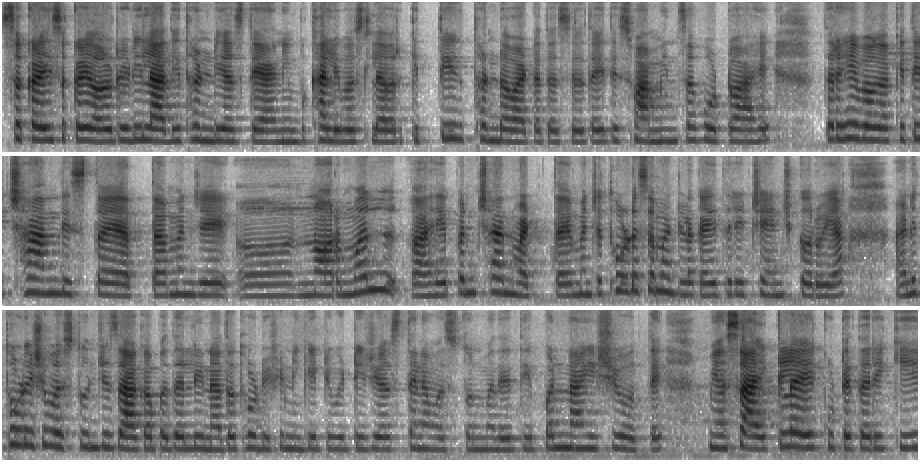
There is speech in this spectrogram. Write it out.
सकाळी सकाळी ऑलरेडी लादी थंडी असते आणि खाली बसल्यावर किती थंड वाटत असेल तर इथे स्वामींचा फोटो आहे. तर हे बघा किती छान दिसतं आहे आत्ता. म्हणजे नॉर्मल आहे पण छान वाटतं आहे म्हणजे थोडंसं म्हटलं काहीतरी चेंज करूया. आणि थोडीशी वस्तूंची जागा बदलली ना तर थोडीशी निगेटिव्हिटी जी असते ना वस्तूंमध्ये ती पण नाहीशी होते. मी असं ऐकलं आहे कुठेतरी की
